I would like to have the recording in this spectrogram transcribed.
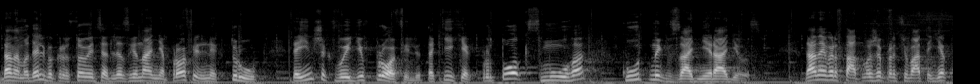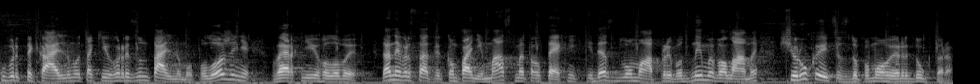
Дана модель використовується для згинання профільних труб та інших видів профілю, таких як пруток, смуга, кутник в задній радіус. Даний верстат може працювати як у вертикальному, так і горизонтальному положенні верхньої голови. Даний верстат від компанії Mass Metal Technic іде з двома приводними валами, що рухаються з допомогою редуктора.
